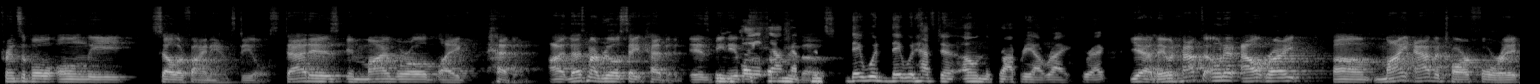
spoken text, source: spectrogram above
principal only seller finance deals. That is in my world like heaven. I, that's my real estate heaven is being able to structure those. They would they would have to own the property outright, correct? Yeah, they would have to own it outright. Um, my avatar for it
